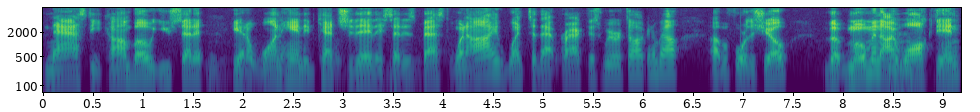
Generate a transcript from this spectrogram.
nasty combo. You said it. He had a one handed catch today. They said his best. When I went to that practice we were talking about uh, before the show, the moment I mm-hmm. walked in,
